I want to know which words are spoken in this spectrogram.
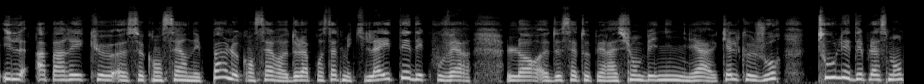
Il apparaît que euh, ce cancer n'est pas le cancer de la prostate, mais qu'il a été découvert lors de cette opération bénigne il y a quelques jours. Tous les déplacements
